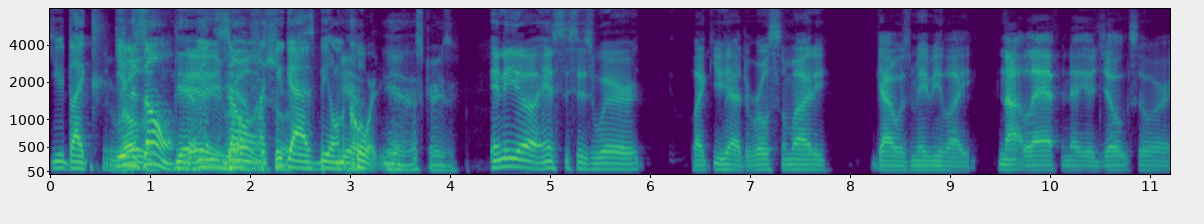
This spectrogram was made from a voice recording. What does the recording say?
you like You're you're in the zone, Yeah, you're in yeah, the you're zone, rolling for like you guys be on yeah, the court. Yeah, that's crazy. Any uh instances where like you had to roast somebody, guy was maybe like not laughing at your jokes or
